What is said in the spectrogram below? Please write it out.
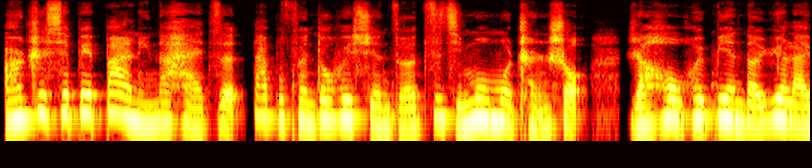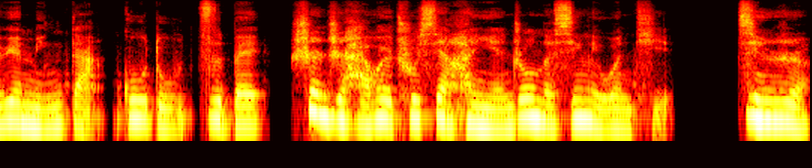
而这些被霸凌的孩子，大部分都会选择自己默默承受，然后会变得越来越敏感、孤独、自卑，甚至还会出现很严重的心理问题。近日，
